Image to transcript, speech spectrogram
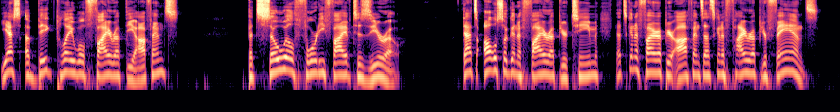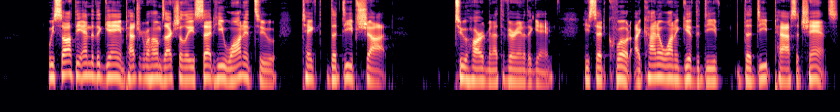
Yes, a big play will fire up the offense, but so will 45 to 0. That's also going to fire up your team. That's going to fire up your offense. That's going to fire up your fans. We saw at the end of the game, Patrick Mahomes actually said he wanted to take the deep shot to Hardman at the very end of the game. He said, quote, I kind of want to give the deep the deep pass a chance.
